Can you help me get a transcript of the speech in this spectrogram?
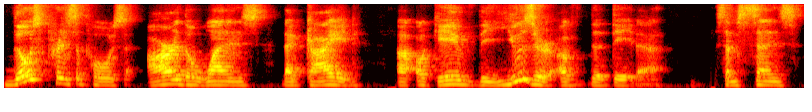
those principles are the ones that guide uh, or give the user of the data some sense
